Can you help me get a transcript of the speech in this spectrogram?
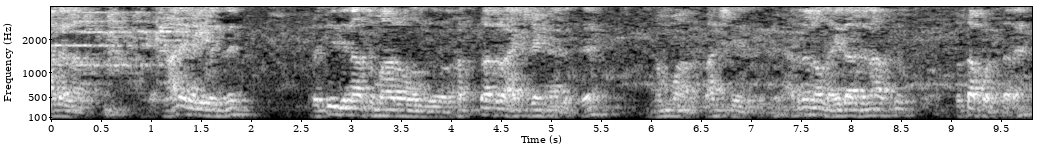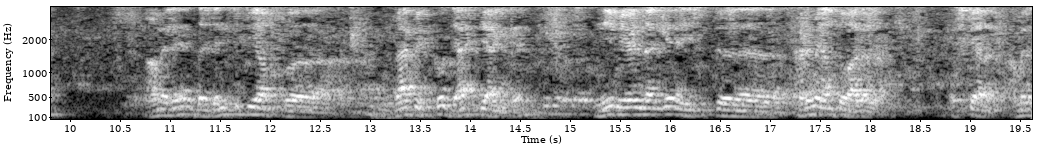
ಆಗಲ್ಲ. ನಾನೇ ಹೇಳಿದೆ ಪ್ರತಿದಿನ ಸುಮಾರು ಒಂದು ಹತ್ತಾದರೂ ಆಕ್ಸಿಡೆಂಟ್ ಆಗುತ್ತೆ ನಮ್ಮ ಕಾನ್ಸ್ಟಿಟ್ಯೂನ್ಸಿಗೆ ಅದರಲ್ಲಿ ಒಂದು ಐದಾರು ಜನ ಅದು ಮೃತಪಡ್ತಾರೆ. ಆಮೇಲೆ ದ ಡೆನ್ಸಿಟಿ ಆಫ್ ಟ್ರಾಫಿಕ್ಕು ಜಾಸ್ತಿ ಆಗಿದೆ. ನೀವು ಹೇಳ್ದಂಗೆ ಇಷ್ಟು ಕಡಿಮೆ ಅಂತೂ ಆಗಲ್ಲ. ಎಸ್ ಟಿ ಆರ್ ಆಮೇಲೆ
